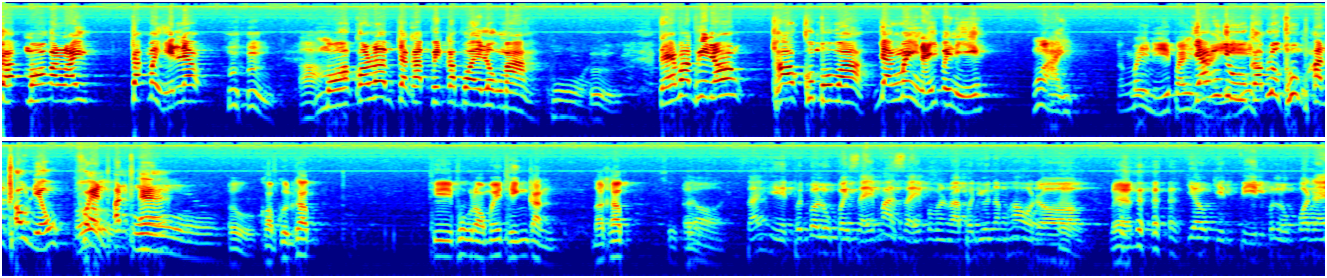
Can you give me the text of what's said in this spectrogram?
จะมองอะไรจะไม่เห็นแล้วหมอกก็เริ่มจะกระปิดกระปล่อยลงมา โอ้ยอืมแต่ว่าพี่น้องชาวคุมภาวายังไม่ไหนไปหนีห่วย ยังไม่หนีไปไหนยังอยู่กับลูกทุ่งพันธุ์ข้าวเหนียวแฟนพันธุ์โอ้แท้โอ้ขอบคุณครับ ที่พวกเราไม่ทิ้งกันนะครับ สุดยอดสาเหตุเพิ่นบ่ลงไปใส่มาใส่เพราะมันว่าเพิ่นอยู่น้ำเฮาดอเออกแม่น เกี่ยวกินตีนเพิ่นลงบ่ได้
